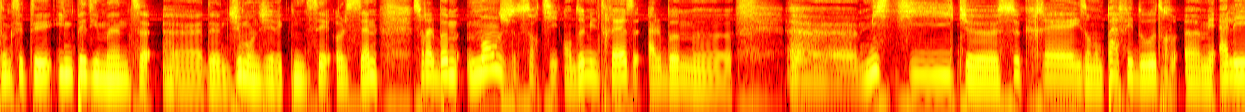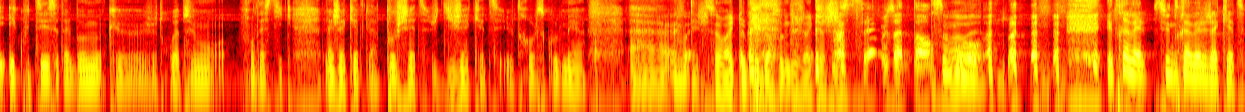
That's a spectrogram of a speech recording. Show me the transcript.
Donc c'était Impediment euh, de Jumanji avec Lindsay Olsen. Sur l'album Mange sorti en 2013, album euh, euh, mystique, euh, secret, ils en ont pas fait d'autres, euh, mais allez écouter cet album que je trouve absolument fantastique. La jaquette, la pochette, je dis jaquette, c'est ultra old school, mais ouais, je, C'est vrai que plus personne dit jaquette. je sais, mais j'adore ce mot. ouais. Et très belle, c'est une très belle jaquette.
